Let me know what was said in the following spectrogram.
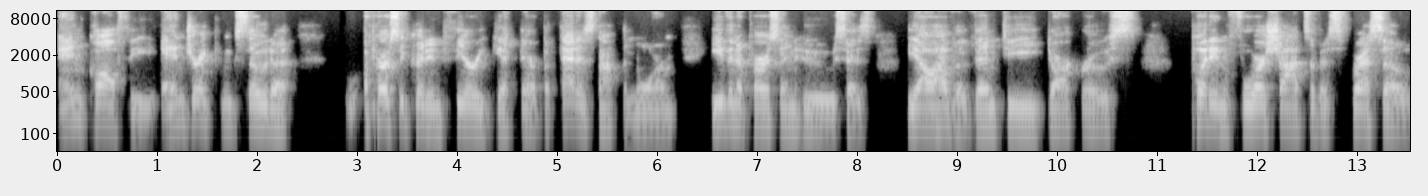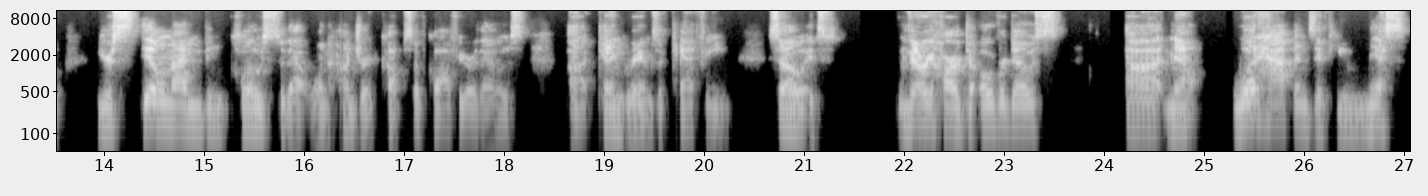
and coffee and drinking soda, a person could, in theory, get there, but that is not the norm. Even a person who says, Yeah, I'll have a venti dark roast, put in four shots of espresso, you're still not even close to that 100 cups of coffee or those uh, 10 grams of caffeine. So it's very hard to overdose. Uh, now, what happens if you miss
